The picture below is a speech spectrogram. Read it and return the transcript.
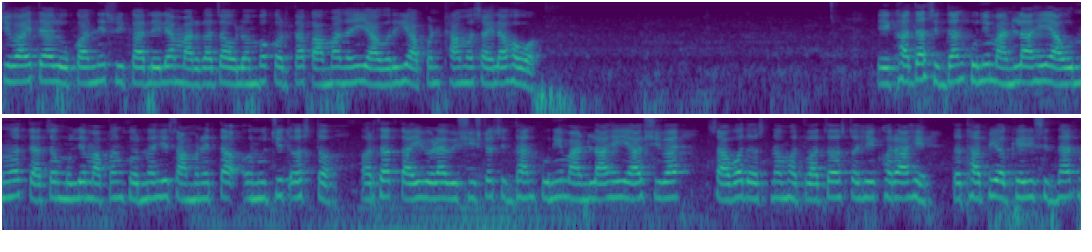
शिवाय त्या लोकांनी स्वीकारलेल्या मार्गाचा अवलंब करता कामा नये यावरही आपण ठाम असायला हवं. एखादा सिद्धांत कुणी मांडला आहे यावरूनच त्याचं मूल्यमापन करणं हे सामान्यतः अनुचित असतं. अर्थात काही वेळा विशिष्ट सिद्धांत कुणी मांडला आहे याशिवाय सावध असणं महत्त्वाचं असतं हे खरं आहे. तथापि अखेरीस सिद्धांत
